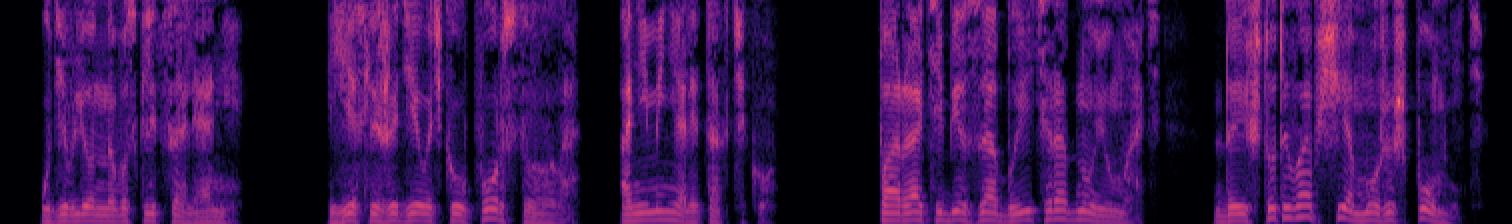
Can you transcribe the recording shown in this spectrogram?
— удивленно восклицали они. Если же девочка упорствовала, они меняли тактику. «Пора тебе забыть родную мать. Да и что ты вообще можешь помнить?»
